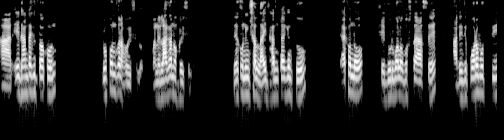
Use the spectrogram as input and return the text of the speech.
আর এই ধানটা কিন্তু তখন রোপণ করা হয়েছিল মানে লাগানো হয়েছিল। দেখুন ইনশাল্লাহ ধানটা কিন্তু এখনও সেই দুর্বল অবস্থায় আছে। আর এই যে পরবর্তী,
